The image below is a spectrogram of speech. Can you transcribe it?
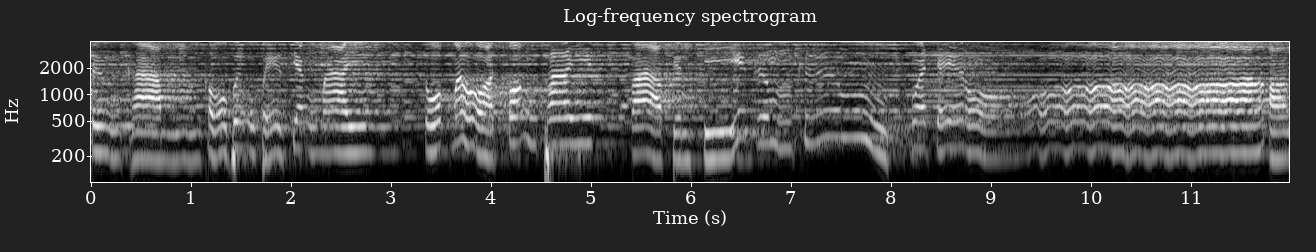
ตึงคำเขาเพิ่งไปเสียงใหม่ตกมาหอดของไผ่ฟ้าเป็นสีคึมคึมหัวใจร้อน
